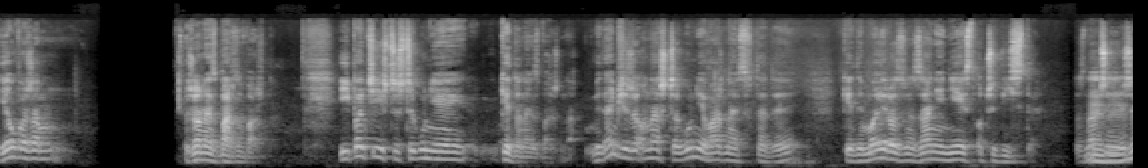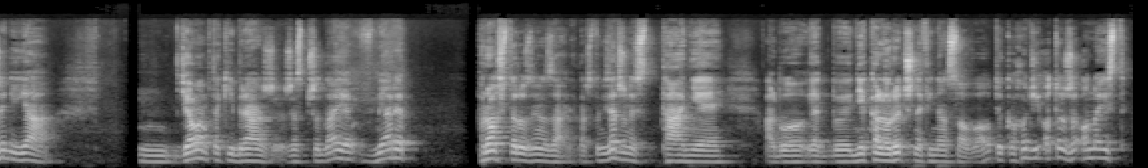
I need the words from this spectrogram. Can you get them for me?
y, ja uważam, że ona jest bardzo ważna. I powiem Ci jeszcze szczególnie, kiedy ona jest ważna. Wydaje mi się, że ona szczególnie ważna jest wtedy, kiedy moje rozwiązanie nie jest oczywiste. To znaczy, jeżeli ja mm, działam w takiej branży, że sprzedaję w miarę proste rozwiązanie. Znaczy, to nie znaczy, że ono jest tanie albo jakby niekaloryczne finansowo, tylko chodzi o to, że ono jest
